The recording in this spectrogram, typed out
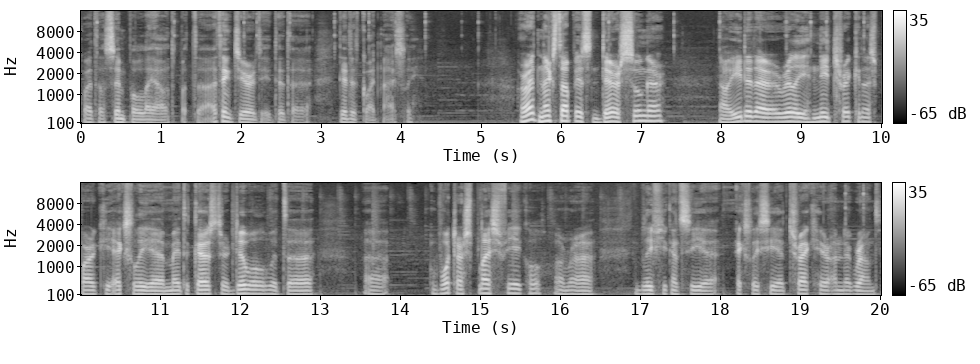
quite a simple layout, but uh, I think Zirati did uh, did it quite nicely. Alright, next up is Der Sunger. Now he did a really neat trick in this park. He actually uh, made the coaster dual with uh, uh, water splash vehicle, or uh, I believe you can see actually see a track here underground.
